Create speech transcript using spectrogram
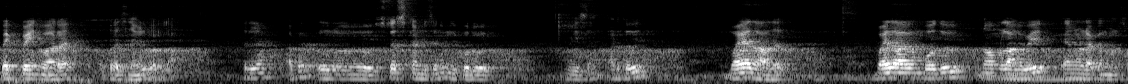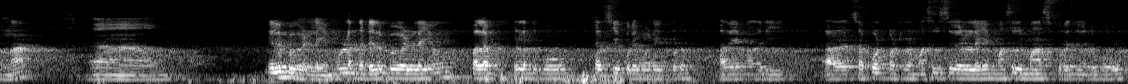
பெக் பெயின் வர பிரச்சனைகள் வரலாம். சரியா? அப்போ ஒரு ஸ்ட்ரெஸ் கண்டிஷனும் இதுக்கு ஒரு ரீசன் அடுத்தது வயதாதல். வயதாகும்போது நார்மலாகவே என்ன நடக்கணும்னு சொன்னால் எலும்புகள்லையும் அந்த எலும்புகள்லையும் பலம் பிளந்து போகும் கல்சிய குறைபாடு ஏற்படும். அதே மாதிரி அதை சப்போர்ட் பண்ணுற மசில்ஸுகள்லையும் மசில் மாஸ் குறைஞ்சு கொண்டு போகும்.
